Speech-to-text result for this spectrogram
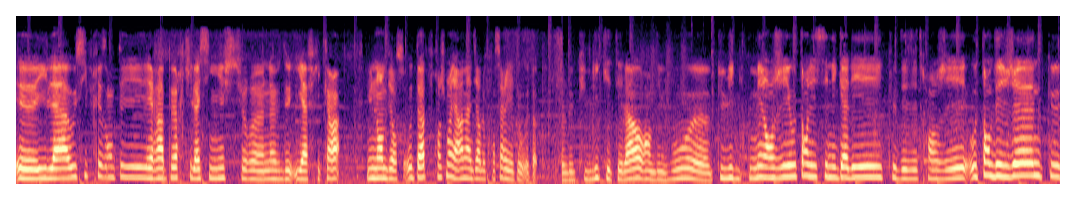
Euh, il a aussi présenté les rappeurs qu'il a signés sur 9 euh, de e-Africa. Une ambiance au top. Franchement, il n'y a rien à dire. Le concert, il était au top. Le public était là au rendez-vous. Euh, public mélangé, autant les Sénégalais que des étrangers, autant des jeunes que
